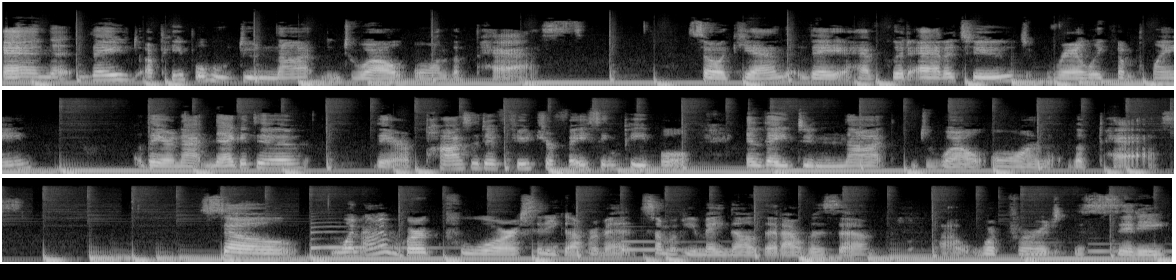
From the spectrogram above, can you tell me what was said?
And they are people who do not dwell on the past. So, again, they have good attitudes, rarely complain. They are not negative. They are positive, future facing people, and they do not dwell on the past. So, when I worked for city government, some of you may know that I was um, uh, worked for the city.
